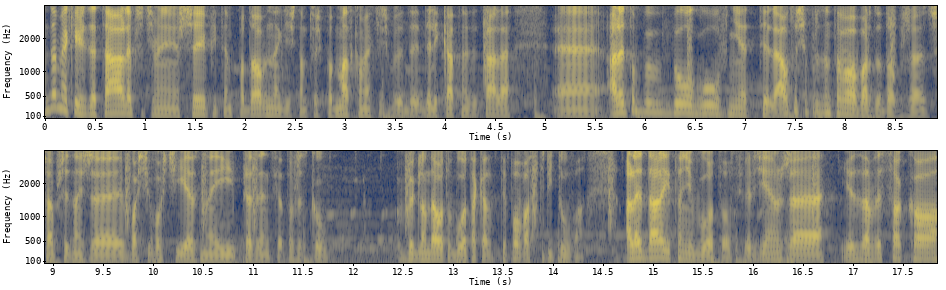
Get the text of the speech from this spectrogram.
Dam jakieś detale, przyciemnienie szyb i tym podobne, gdzieś tam coś pod maską, jakieś de- delikatne detale, e, ale to by było głównie tyle. Auto się prezentowało bardzo dobrze, trzeba przyznać, że właściwości jezdne i prezencja, to wszystko wyglądało, to było taka typowa streetowa, ale dalej to nie było to. Stwierdziłem, że jest za wysoko,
